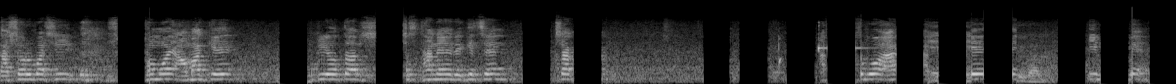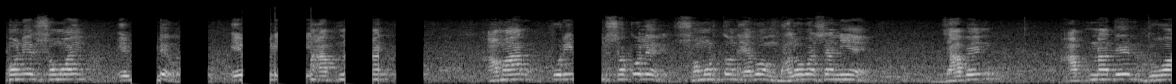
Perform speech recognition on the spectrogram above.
কাসরবাসী সময় আমাকে প্রিয়তার স্থানে রেখেছেন মনের সময় আপনার আমার পরিবার সকলের সমর্থন এবং ভালোবাসা নিয়ে যাবেন। আপনাদের দোয়া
